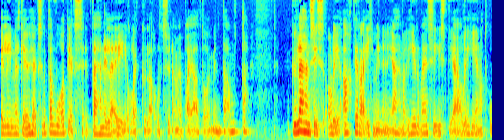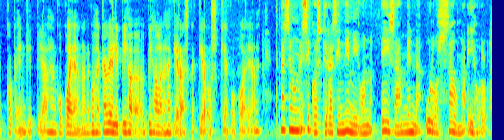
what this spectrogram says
eli melkein 90-vuotiaaksi, että hänellä ei ole kyllä ollut sydämen vajaa toimintaa, mutta kyllähän siis oli ahkera ihminen ja hän oli hirveän siistiä ja oli hienot kukkapenkit ja hän koko ajan, aina kun hän käveli piha, pihalla, niin hän keräsi kaikkia roskia koko ajan. Tämä sinun esikoiskirjasi nimi on Ei saa mennä ulos sauna iholla.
